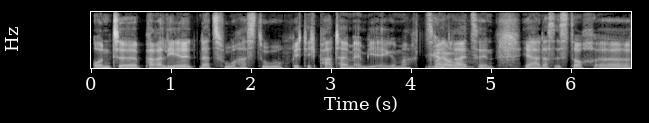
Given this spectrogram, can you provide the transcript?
Und äh, parallel dazu hast du richtig Part-Time-MBA gemacht, 2013. Genau. Ja, das ist doch äh,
